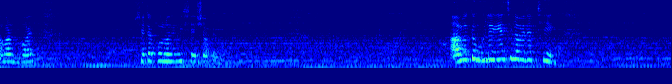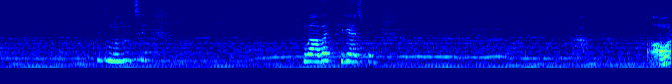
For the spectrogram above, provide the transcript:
আমার ভয় সেটা কোনোদিনই শেষ হবে না। আমি ওকে ভুলে গিয়েছিলাম এটা ঠিক। কিন্তু মনে হচ্ছে ও আবার ফিরে আসবে। আমার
